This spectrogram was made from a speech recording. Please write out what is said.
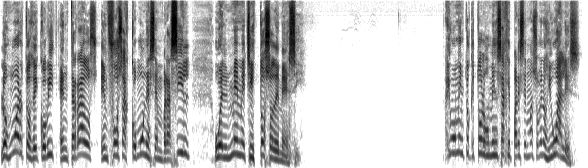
Los muertos de COVID enterrados en fosas comunes en Brasil o el meme chistoso de Messi. Hay un momento que todos los mensajes parecen más o menos iguales.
